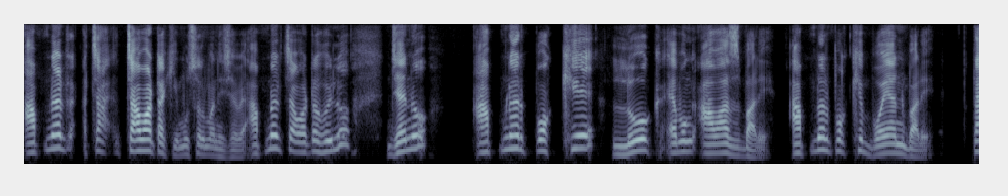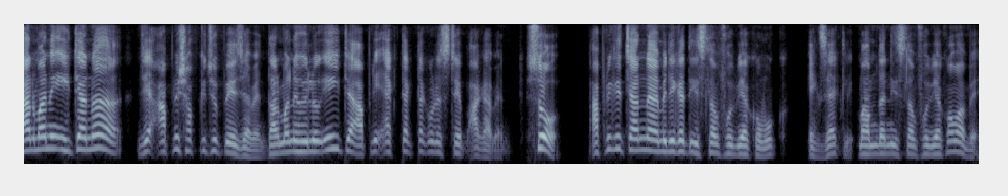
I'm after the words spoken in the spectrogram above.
আপনার চাওয়াটা কি মুসলমান হিসেবে? আপনার চাওয়াটা হইল যেন আপনার পক্ষে লোক এবং আওয়াজ বাড়ে, আপনার পক্ষে বয়ান বাড়ে। তার মানে এইটা না যে আপনি সবকিছু পেয়ে যাবেন, তার মানে হইল এইটা আপনি একটা একটা করে স্টেপ আগাবেন। সো আপনি কি চান না আমেরিকাতে ইসলাম ফোবিয়া কমুক? এক্স্যাক্টলি মামদানি ইসলাম ফোবিয়া কমাবে।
